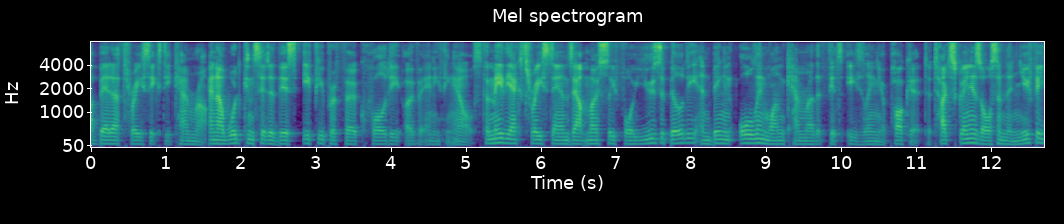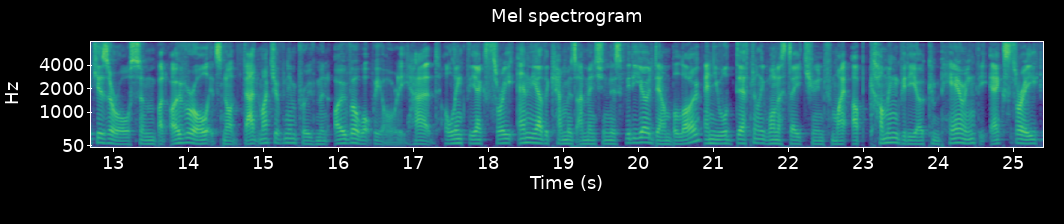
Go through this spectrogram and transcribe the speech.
a better 360 camera and I would consider this if you prefer quality over anything else. For me, the X3 stands out mostly for usability and being an all-in-one camera that fits easily in your pocket. The touchscreen is awesome, the new features are awesome, but overall it's not that much of an improvement over what we already had. I'll link the X3 and the other cameras I mentioned in this video down below, and you will definitely want to stay tuned for my upcoming video comparing the X3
